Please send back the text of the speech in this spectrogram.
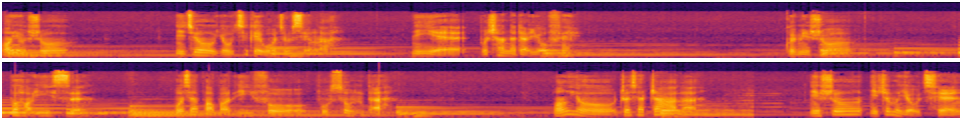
网友说。你就邮寄给我就行了，你也不差那点邮费。闺蜜说：“不好意思，我家宝宝的衣服不送的。”网友这下炸了：“你说你这么有钱，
